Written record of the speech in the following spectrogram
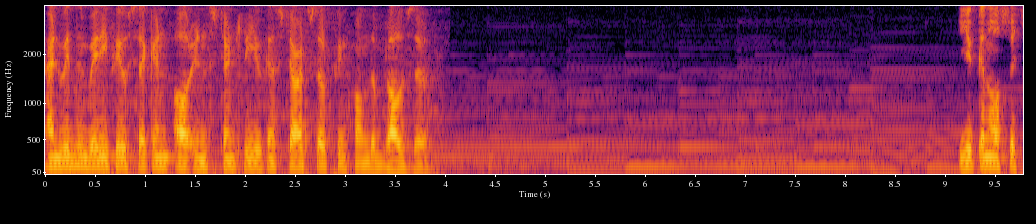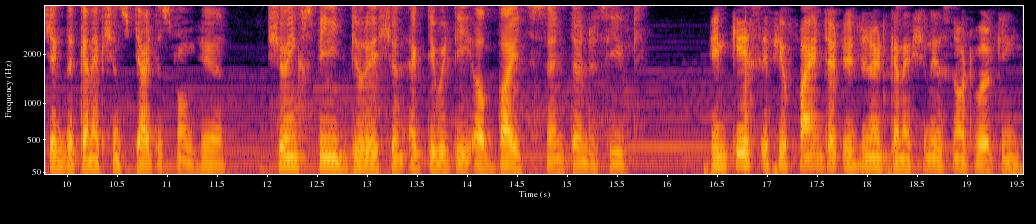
and within very few seconds or instantly you can start surfing from the browser. You can also check the connection status from here showing speed, duration, activity of bytes sent and received. In case if you find that internet connection is not working,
